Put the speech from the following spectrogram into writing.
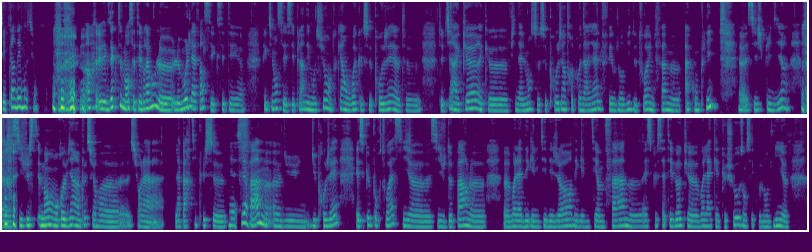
c'est plein d'émotions. Exactement, c'était vraiment le, le, mot de la fin, c'est que c'était euh, effectivement c'est plein d'émotions. En tout cas, on voit que ce projet euh, te, te, tient à cœur et que finalement ce, ce projet entrepreneurial fait aujourd'hui de toi une femme euh, accomplie, euh, si je puis dire. Euh, si justement on revient un peu sur, sur la, la partie plus euh, femme euh, du, du, projet. Est-ce que pour toi, si, euh, si je te parle voilà, d'égalité des genres, d'égalité homme-femme, est-ce que ça t'évoque voilà, quelque chose? On sait qu'aujourd'hui,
